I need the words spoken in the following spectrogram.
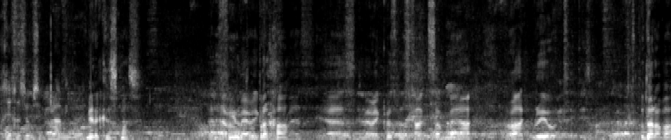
הכי חשוב שכולם ידעו. מרי כריסמס. And have a Feel Merry ברכה. Christmas. Yes, Merry Christmas, Chag Sameach, רק בריאות. תודה רבה.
